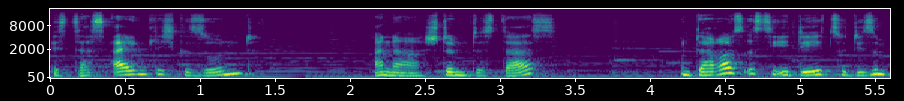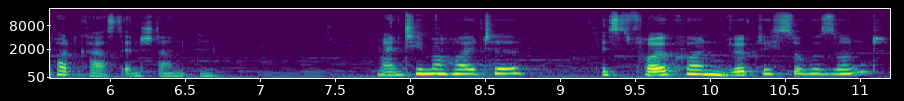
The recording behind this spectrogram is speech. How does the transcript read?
ist das eigentlich gesund? Anna, stimmt es das? Und daraus ist die Idee zu diesem Podcast entstanden. Mein Thema heute, ist Vollkorn wirklich so gesund?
